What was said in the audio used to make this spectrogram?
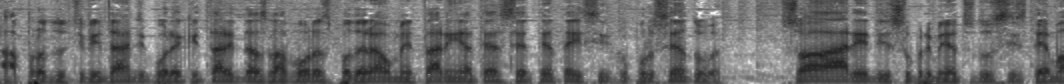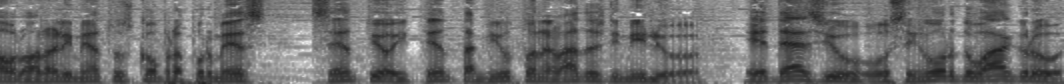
A produtividade por hectare das lavouras poderá aumentar em até 75%. Só a área de suprimentos do sistema Aurora Alimentos compra por mês 180 mil toneladas de milho. Edésio, o senhor do agro,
